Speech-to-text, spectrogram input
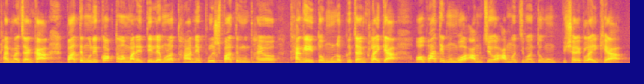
খ্লাইমা জাঙ্কা পাতেমুনি কক্তমা মানে 텔레무라 থানে পুলিশ পাতি 타요 탕에 또 문어 그짱 클라이카 어파티 문고 암죠 암어지만 또문 비셔레 클라이카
